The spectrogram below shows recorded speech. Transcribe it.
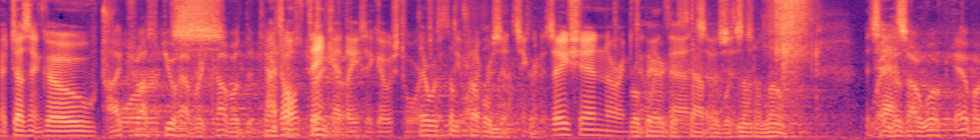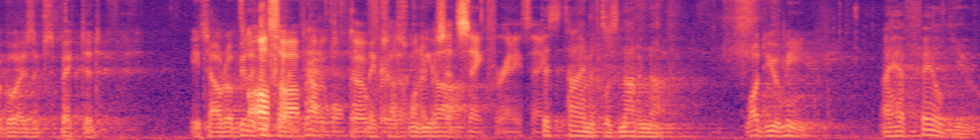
It doesn't go towards... I trust you have recovered the I don't think treasure. at least it goes towards There was some the trouble, 100% Master. synchronization or anything Robert like de that. So Sable it's was just, not alone. it's when does our work ever go as expected? It's our ability Also, to I probably won't go for us the who we 100% sync for anything. This time it was not enough. What do you mean? I have failed you.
